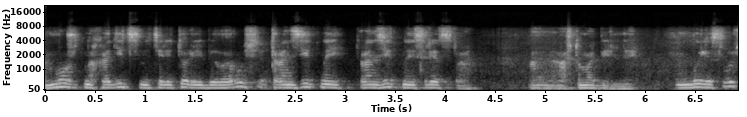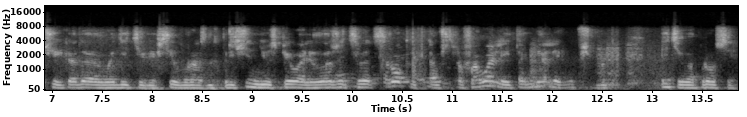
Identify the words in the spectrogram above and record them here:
может находиться на территории Беларуси транзитные, транзитные средства автомобильные. Были случаи, когда водители в силу разных причин не успевали ложиться в этот срок, их там штрафовали и так далее. В общем, эти вопросы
